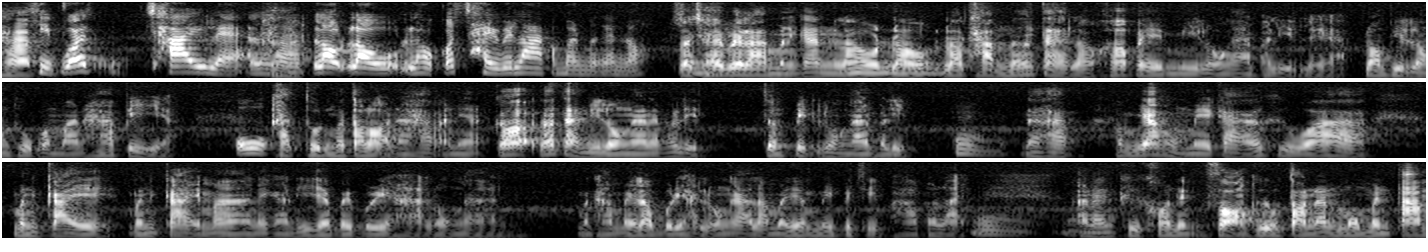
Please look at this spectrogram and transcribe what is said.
ครับคิดว่าใช่แล้วอะไรครัเงี้บยเราเราเราก็ใช้เวลากับมันเหมือนกันเนาะเราใช้ไหมเวลาเหมือนกันเราอืมเราเราทำตั้งแต่เราเข้าไปมีโรงงานผลิตเลยอะลองผิดลองถูกประมาณ 5 ปีอะโอ้ขาดทุนมาตลอดนะครับอันเนี้ยก็ตั้งแต่มีโรงงานผลิตจนปิดโรงงานผลิตอืมนะครับความยากของอเมริกาก็คือว่า มันไกลมันไกลมากในการที่จะไปบริหารโรงงาน มันทำให้เราบริหารโรงงานเราไม่ได้มีประสิทธิภาพเท่าไหร่อืมอันนั้นคือข้อหนึ่งสองคือตอนนั้นโมเมนตัม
